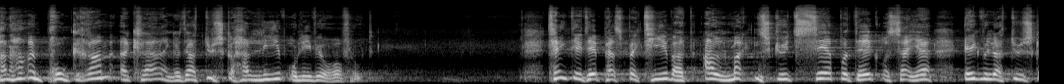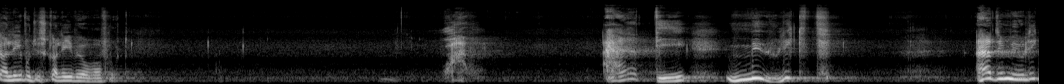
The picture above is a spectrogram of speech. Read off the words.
han har en programerklæring, og det er at du skal ha liv og liv i overflod. Tenk deg det perspektivet at allmaktens Gud ser på deg og sier 'Jeg vil at du skal ha liv, og du skal ha liv i overflod'. Wow! Er det mulig? Er det mulig?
